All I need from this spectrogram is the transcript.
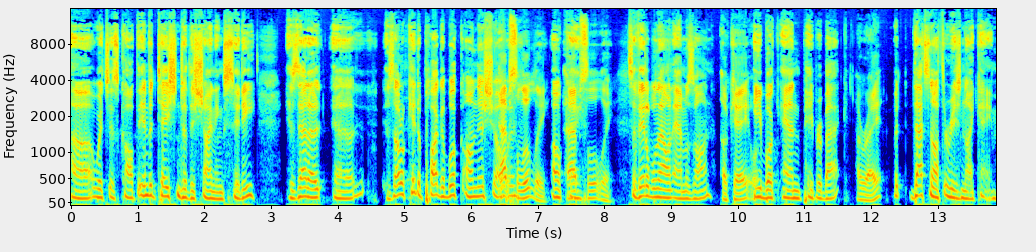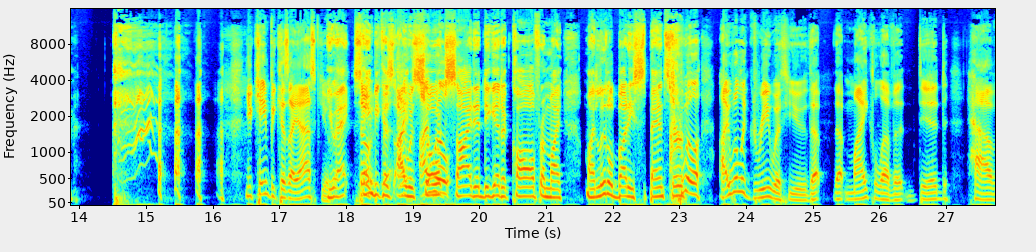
uh, which is called "The Invitation to the Shining City." Is that a uh, is that okay to plug a book on this show? Absolutely. Okay. Absolutely. It's available now on Amazon, Okay. ebook and paperback. all right. But that's not the reason I came. You came because I asked you. You a- So, came because I, I- was I so will- excited to get a call from my my little buddy I Spencer. will I will agree with you that that Mike Leavitt did have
